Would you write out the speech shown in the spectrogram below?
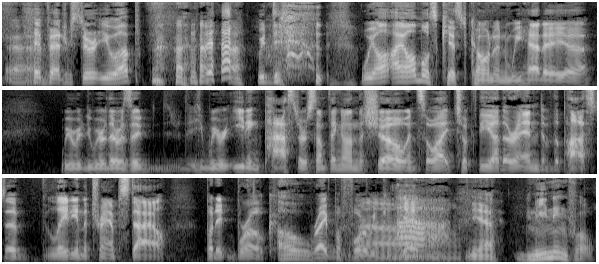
hey Patrick Stewart, you up? we did. We all. I almost kissed Conan. We had a. Uh, we were, we were there was a we were eating pasta or something on the show, and so I took the other end of the pasta, Lady in the Tramp style, but it broke. Oh. right before we could get. Yeah, Meaningful.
